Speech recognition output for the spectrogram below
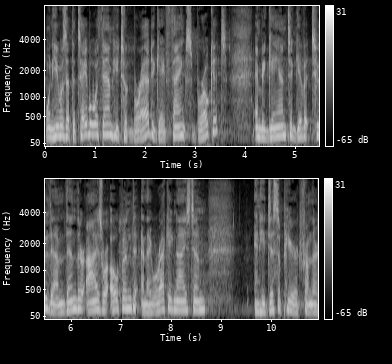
When he was at the table with them, he took bread, he gave thanks, broke it, and began to give it to them. Then their eyes were opened and they recognized him and he disappeared from their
